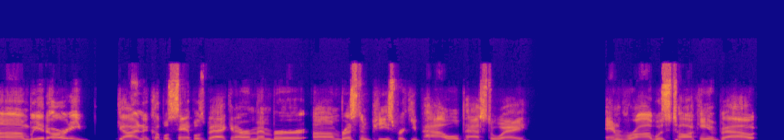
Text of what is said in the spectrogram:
Um, we had already gotten a couple samples back, and I remember, um, rest in peace, Ricky Powell passed away, and Rob was talking about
